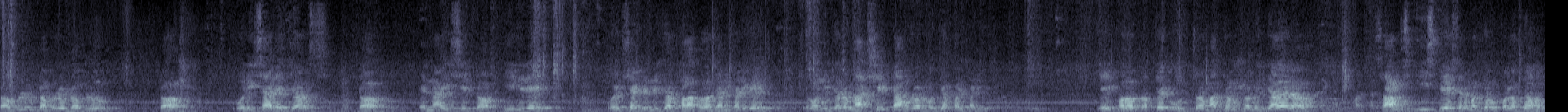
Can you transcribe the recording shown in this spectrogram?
W W W dot Odisha results dot NIC dot ଇନ୍ରେ ୱେବସାଇଟ୍ରେ ନିଜ ଫଳାଫଳ ଜାଣିପାରିବେ ଏବଂ ନିଜର ମାର୍କସିଟ୍ ଡାଉନଲୋଡ଼୍ ମଧ୍ୟ କରିପାରିବେ ଏହି ଫଳ ପ୍ରତ୍ୟେକ ଉଚ୍ଚ ମାଧ୍ୟମିକ ବିଦ୍ୟାଳୟର ସାମ୍ସ ଇ ସ୍ପେସ୍ରେ ମଧ୍ୟ ଉପଲବ୍ଧ ହେବ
